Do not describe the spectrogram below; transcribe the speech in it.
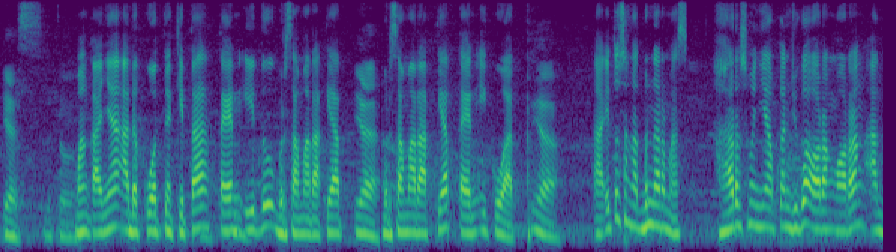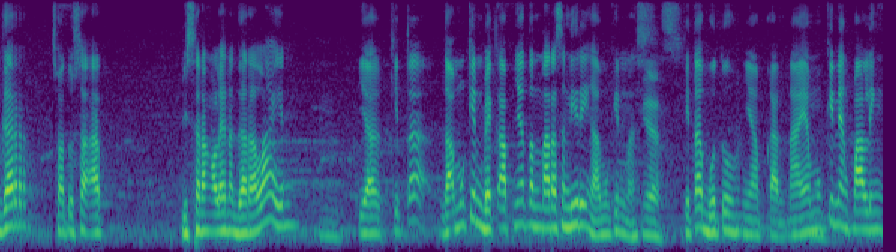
Yes, betul. Makanya ada quote-nya kita TNI itu bersama rakyat, Ya, bersama rakyat TNI kuat. ya, Nah itu sangat benar mas. Harus menyiapkan juga orang-orang agar suatu saat diserang oleh negara lain, Hmm. ya kita nggak mungkin backupnya tentara sendiri nggak mungkin mas. yes. Kita butuh menyiapkan. Nah yang mungkin yang paling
